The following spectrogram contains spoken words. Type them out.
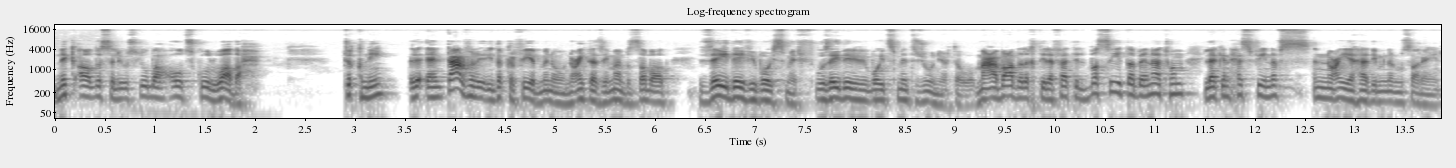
نيك الدس اللي أسلوبه old school واضح. تقني. يعني تعرف يذكر فيه منه نوعيته زمان بالضبط زي ديفي بوي سميث وزي ديفي بوي سميث جونيور too. مع بعض الاختلافات البسيطة بيناتهم لكن حس في نفس النوعية هذه من المصارعين.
